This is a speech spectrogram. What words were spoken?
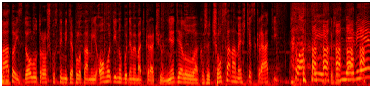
Má to ísť dolu trošku s tými teplotami. O hodinu budeme mať kratšiu nedelu. Akože čo sa nám ešte skráti? Chlapci, Akože- neviem.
